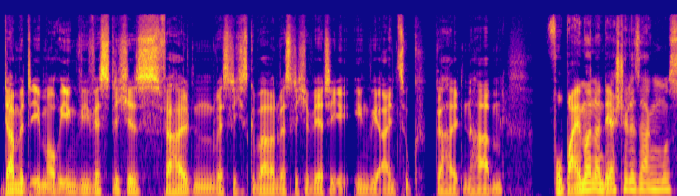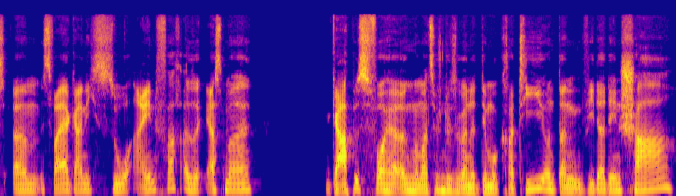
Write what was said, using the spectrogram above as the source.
damit eben auch irgendwie westliches Verhalten, westliches Gebaren, westliche Werte irgendwie Einzug gehalten haben. Wobei man an der Stelle sagen muss, ähm, es war ja gar nicht so einfach. Also erstmal gab es vorher irgendwann mal zwischendurch sogar eine Demokratie und dann wieder den Schah.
